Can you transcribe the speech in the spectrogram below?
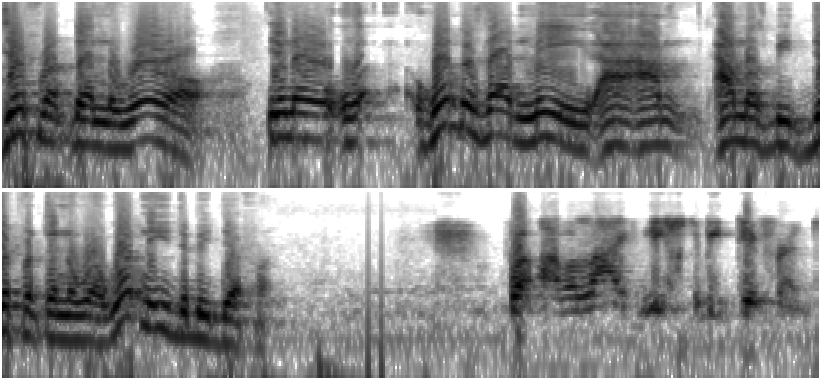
different than the world. You know, wh- what does that mean? I, I'm, I must be different than the world. What needs to be different? Well, our life needs to be different.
